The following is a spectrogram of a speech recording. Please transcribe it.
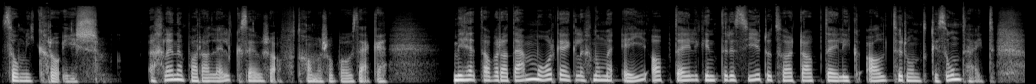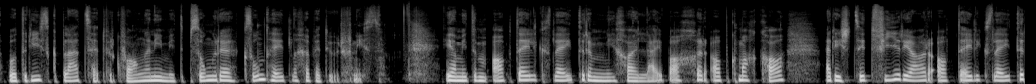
so mikro ist. Eine kleine Parallelgesellschaft, kann man schon mal sagen. Mich hat aber an diesem Morgen eigentlich nur eine Abteilung interessiert, und zwar die Abteilung Alter und Gesundheit, die 30 Plätze hat für Gefangene mit besonderen gesundheitlichen Bedürfnissen. Ich habe mit dem Abteilungsleiter Michael Leibacher abgemacht. Er ist seit vier Jahren Abteilungsleiter,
